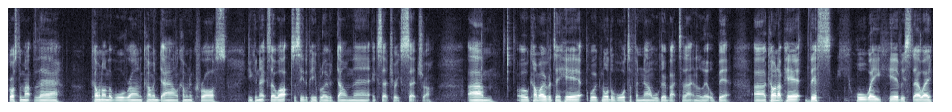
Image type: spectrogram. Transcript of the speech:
cross the map there, coming on the wall run, coming down, coming across. You can exo up to see the people over down there, etc, etc. Um, we'll come over to here. We'll ignore the water for now. We'll go back to that in a little bit. Uh, coming up here, this hallway here, this stairway,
